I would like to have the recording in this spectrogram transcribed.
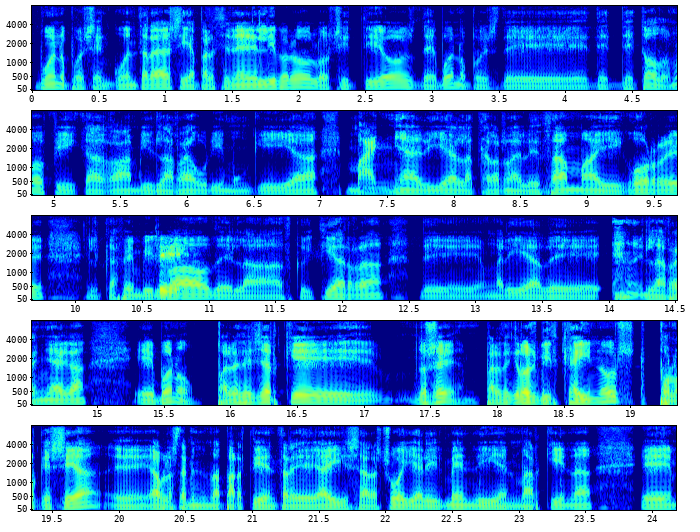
bueno, pues encuentras y aparecen en el libro los sitios de, bueno, pues de, de, todo, ¿no? Fica, Gami, Larrauri, Munguía, Mañaria, la Taberna de Lezama y Gorre, el Café en Bilbao, de la Azcoitierra, de María de la Rañaga. Eh, bueno, parece ser que, no sé, parece que los vizcaínos, por lo que sea, eh, hablas también de una partida entre ahí, Sarasua y Arizmendi en Marquina, eh,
